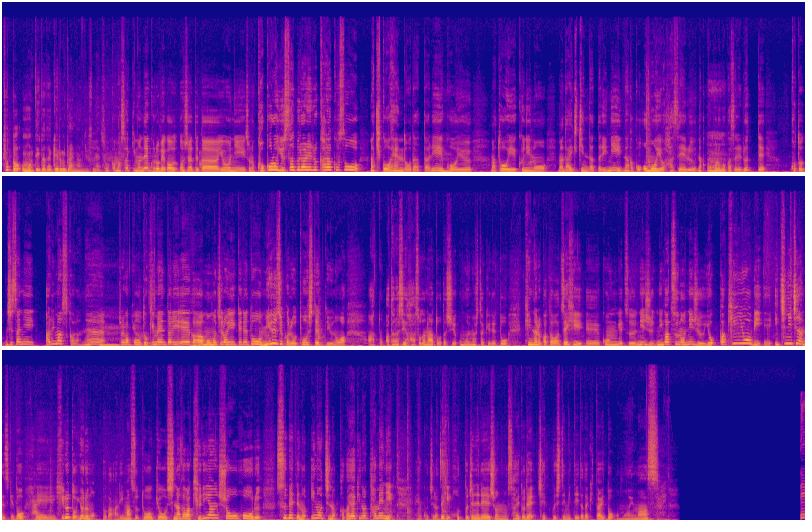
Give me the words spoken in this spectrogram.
ちょっと思っていただけるみたいなんですね。そうか、まあ、さっきもね黒部がおおっしゃってたようにその心揺さぶられるからこそ、まあ、気候変動だったり、うんこういう、まあ、遠い国の、まあ、大飢饉だったりになんかこう思いを馳せるなんか心動かせれるってこと実際にありますからね。うん。それがこうドキュメンタリー映画ももちろんいいけれどミュージカルを通してっていうのはあと新しい発想だなと私思いましたけれど気になる方はぜひ、えー今月20 2月の24日金曜日、えー1日なんですけど、はい。えー昼と夜の部があります。東京品川キュリアンショーホールすべての命の輝きのために、えーこちらぜひホットジェネレーションのサイトでチェックしてみていただきたいと思います。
